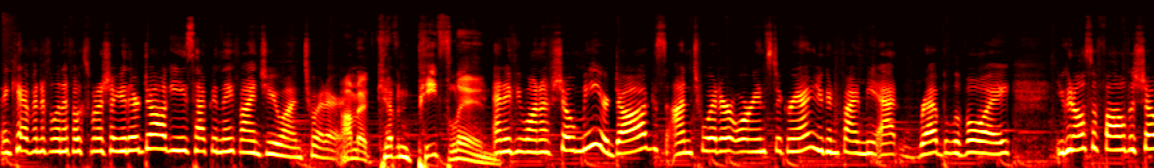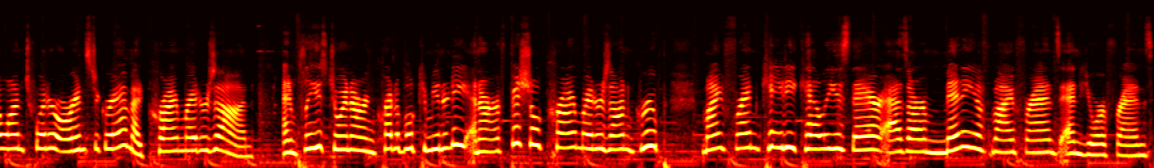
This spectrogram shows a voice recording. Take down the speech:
and Kevin, if Lena folks want to show you their doggies, how can they find you on Twitter? I'm at Kevin P. Flynn. And if you want to show me your dogs on Twitter or Instagram, you can find me at Reb Lavoie. You can also follow the show on Twitter or Instagram at Crime Writers On. And please join our incredible community and our official Crime Writers On group. My friend Katie Kelly is there, as are many of my friends and your friends.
